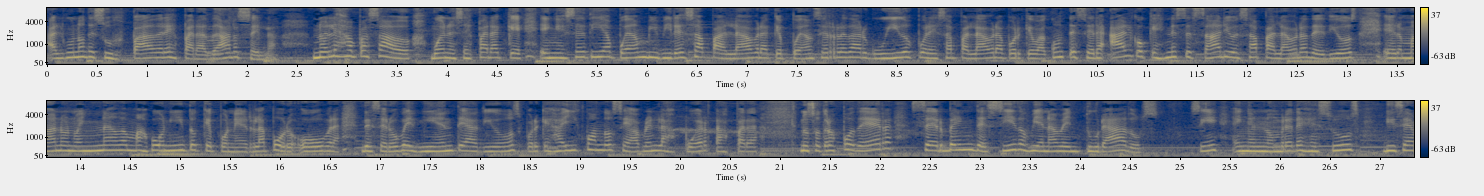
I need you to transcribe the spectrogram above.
algunos de sus padres para dársela. ¿No les ha pasado? Bueno, eso es para que en ese día puedan vivir esa palabra, que puedan ser redarguidos por esa palabra, porque va a acontecer algo que es necesario, esa palabra de Dios. Hermano, no hay nada más bonito que ponerla por obra, de ser obediente a Dios, porque es ahí cuando se abren las puertas para nosotros poder ser bendecidos, bienaventurados. ¿Sí? En el nombre de Jesús dice,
